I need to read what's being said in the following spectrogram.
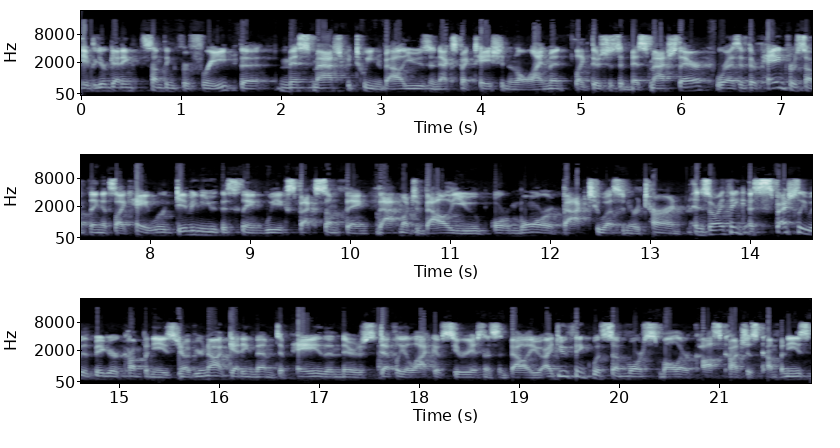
if you're getting something for free, the mismatch between values and expectation and alignment, like there's just a mismatch there. Whereas if they're paying for something, it's like, hey, we're giving you this thing. We expect something that much value or more back to us in return. And so I think, especially with bigger companies, you know, if you're not getting them to pay, then there's definitely a lack of seriousness and value. I do think with some more smaller cost conscious companies,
